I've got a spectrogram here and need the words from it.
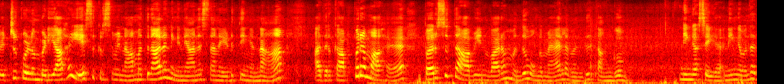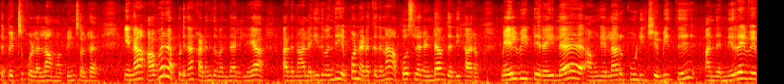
பெற்றுக்கொள்ளும்படியாக இயேசு கிறிஸ்துவின் நாமத்தினால நீங்கள் ஞானஸ்தானம் எடுத்தீங்கன்னா அதற்கு அப்புறமாக பரிசுத்த ஆவியின் வரம் வந்து உங்கள் மேலே வந்து தங்கும். நீங்கள் செய்ய நீங்கள் வந்து அதை பெற்றுக்கொள்ளலாம் அப்படின்னு சொல்கிறார் ஏன்னா அவர் அப்படி தான் கடந்து வந்தார் இல்லையா? அதனால் இது வந்து எப்போ நடக்குதுன்னா அப்போ சில ரெண்டாவது அதிகாரம். மேல் வீட்டிறையில் அவங்க எல்லாரும் கூடி ஜெபித்து அந்த நிறைவை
